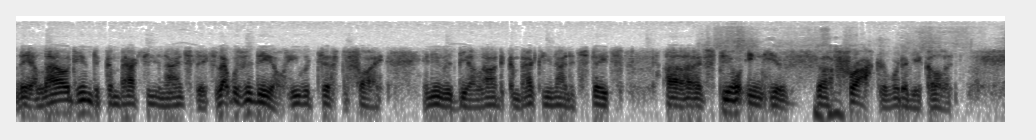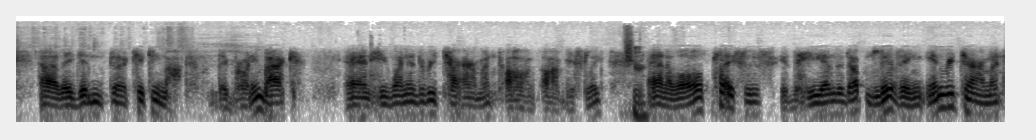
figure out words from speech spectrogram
They allowed him to come back to the United States. That was the deal. He would testify, and he would be allowed to come back to the United States, uh, still in his uh, frock or whatever you call it. Uh, they didn't uh, kick him out. They brought him back, and he went into retirement, ob- obviously. Sure. And of all places, he ended up living in retirement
